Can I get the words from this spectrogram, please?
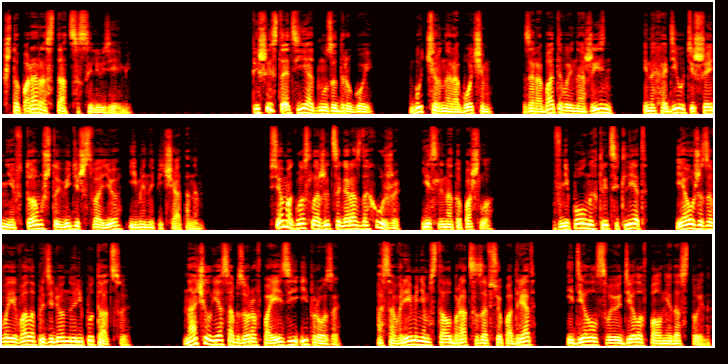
что пора расстаться с иллюзиями. Пиши статьи одну за другой, будь чернорабочим, зарабатывай на жизнь и находи утешение в том, что видишь свое имя напечатанным. Все могло сложиться гораздо хуже, если на то пошло. В неполных 30 лет я уже завоевал определенную репутацию. Начал я с обзоров поэзии и прозы, а со временем стал браться за все подряд и делал свое дело вполне достойно.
